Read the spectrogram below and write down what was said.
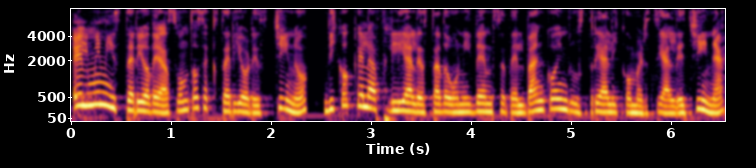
El Ministerio de Asuntos Exteriores chino dijo que la filial estadounidense del Banco Industrial y Comercial de China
